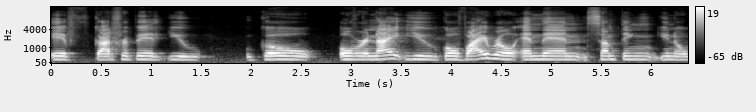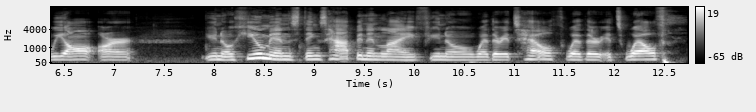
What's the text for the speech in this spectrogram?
if God forbid you go overnight, you go viral and then something, you know, we all are you know, humans, things happen in life, you know, whether it's health, whether it's wealth,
